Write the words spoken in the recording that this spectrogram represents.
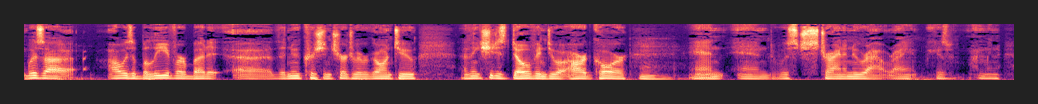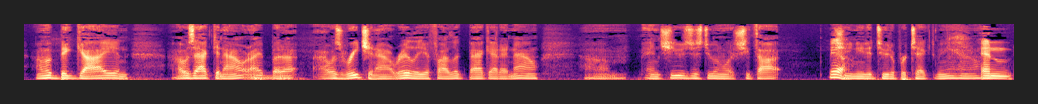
was a always a believer, but it, uh, the new Christian church we were going to, I think she just dove into it hardcore, and and was just trying a new route, right? Because I mean, I'm a big guy and I was acting out, right? But I, I was reaching out, really, if I look back at it now. Um, and she was just doing what she thought Yeah. she needed to to protect me. You know? And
